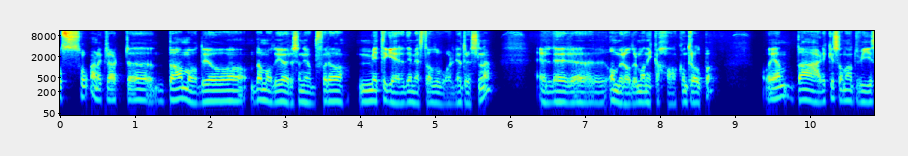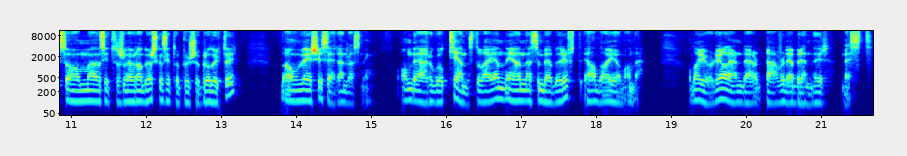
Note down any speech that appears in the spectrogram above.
Og så er det klart, da må det jo da må det gjøres en jobb for å mitigere de mest alvorlige truslene eller uh, områder man ikke har kontroll på. Og igjen, da er det ikke sånn at vi som eh, sitter som leverandør skal sitte og pushe produkter. Da må vi skissere en løsning. Om det er å gå tjenesteveien i en SMB-bedrift, ja, da gjør man det. Og da gjør det jo det der, der hvor det brenner mest,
